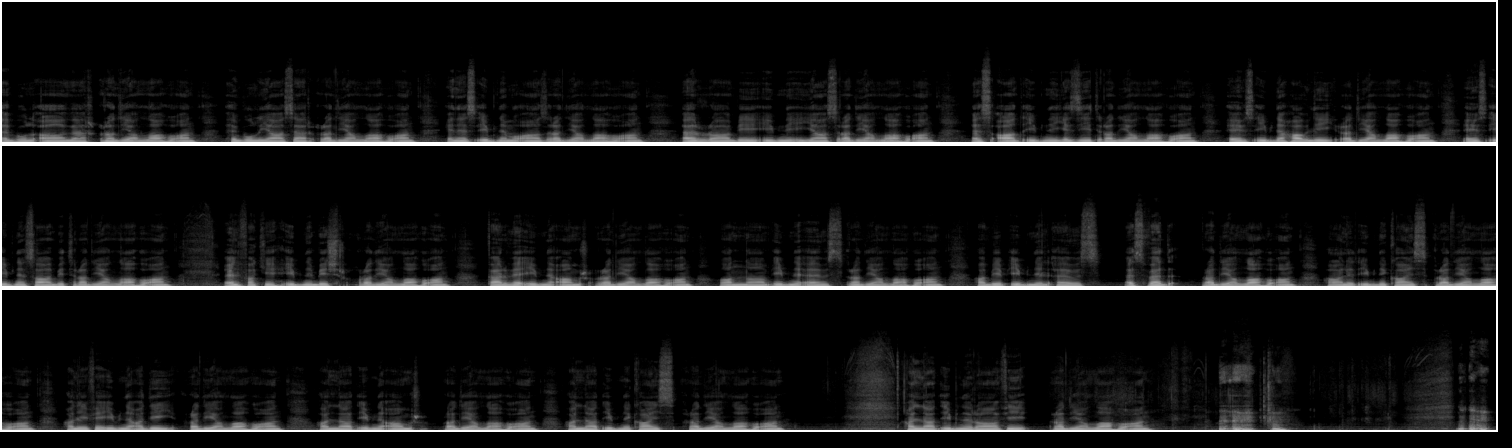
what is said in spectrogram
Ebul Aver radıyallahu an Ebul Yaser radıyallahu an Enes İbni Muaz radıyallahu an Er-Rabi İbni İyas radıyallahu an Es'ad İbni Yezid radıyallahu an Evs İbni Havli radıyallahu an Evs İbni Sabit radıyallahu an El Fakih İbni Bişr radıyallahu an Ferve İbni Amr radıyallahu an Vannam İbni Evs radıyallahu an Habib İbnil Evs Esved radıyallahu an Halid İbni Kays radıyallahu an Halife İbni Adi radıyallahu an Hallad İbni Amr radıyallahu an Hallad İbni Kays radıyallahu an Hallad İbni Rafi radıyallahu an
